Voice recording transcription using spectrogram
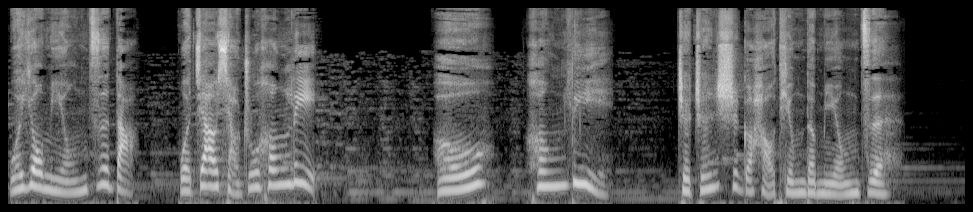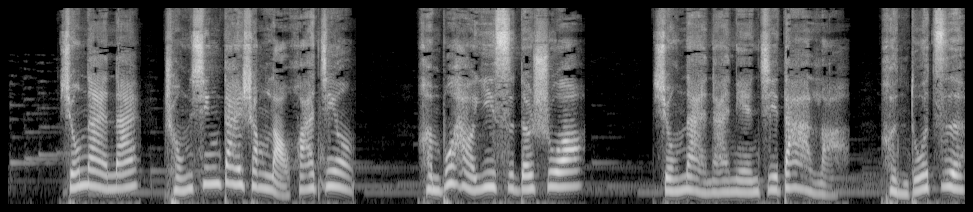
我有名字的，我叫小猪亨利。”哦，亨利，这真是个好听的名字。熊奶奶重新戴上老花镜，很不好意思地说：“熊奶奶年纪大了，很多字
